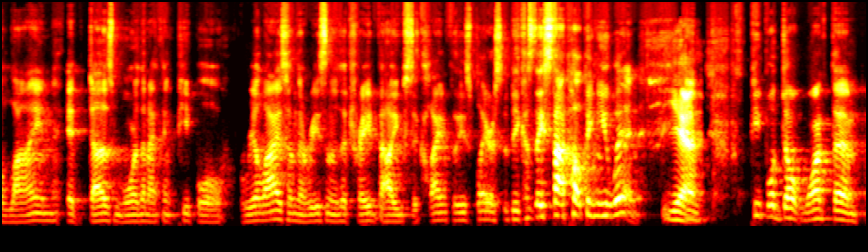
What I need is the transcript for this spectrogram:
align. It does more than I think people realize. And the reason that the trade values decline for these players is because they stop helping you win. Yeah. And people don't want them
